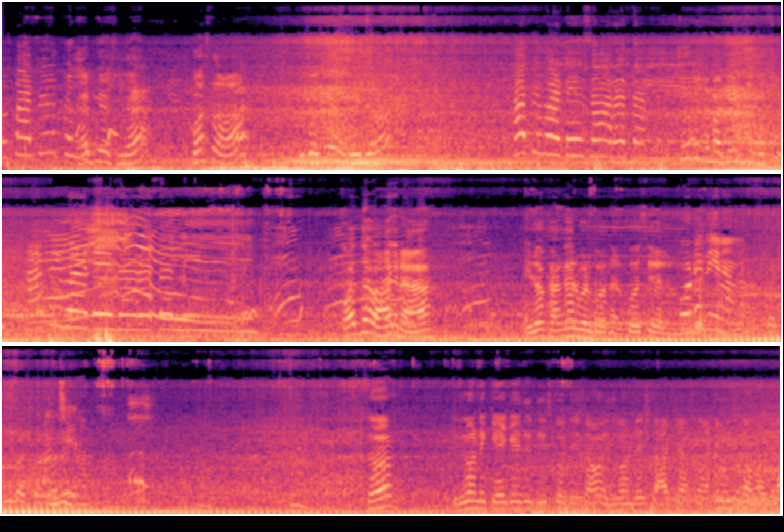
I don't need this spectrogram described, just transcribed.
పాప హ్యాపీ అవుతుంది హ్యాపీ వస్తుందా వచ్చాను పోయిదా హ్యాపీ బర్త్డే సారా తల్లి. చూపించు మా కేక్ చూపించు. హ్యాపీ బర్త్డే సారా తల్లి. కొద్దాం ఆగరా. ఏదో కంగారు పడిపోతున్నారు మంచిగా. సో ఇదిగోండి కేక్ అయితే తీసుకొచ్చేసాము. ఇదిగోండి స్టార్ట్ చేస్తాం ఎక్కడ తీసుకున్నాం అక్కడ.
